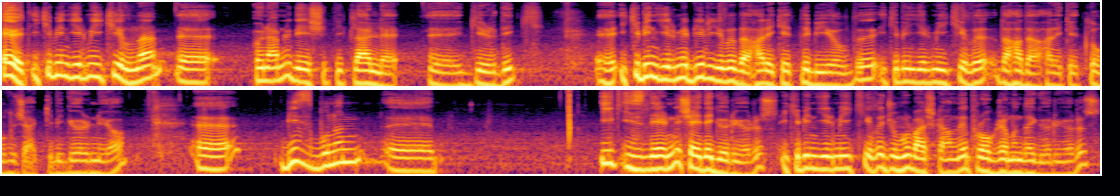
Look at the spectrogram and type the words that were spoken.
Evet 2022 yılına e, önemli değişikliklerle e, girdik. E, 2021 yılı da hareketli bir yıldı. 2022 yılı daha da hareketli olacak gibi görünüyor. E, biz bunun e, ilk izlerini şeyde görüyoruz. 2022 yılı Cumhurbaşkanlığı programında görüyoruz.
